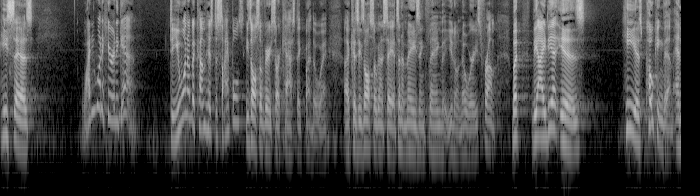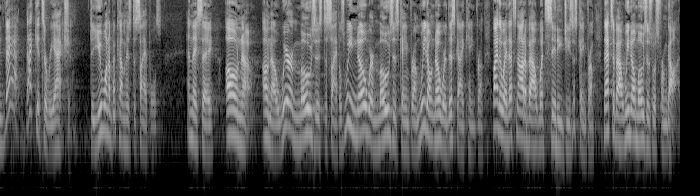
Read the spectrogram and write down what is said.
he says, Why do you want to hear it again? Do you want to become his disciples? He's also very sarcastic, by the way, because uh, he's also going to say it's an amazing thing that you don't know where he's from. But the idea is he is poking them, and that, that gets a reaction. Do you want to become his disciples? And they say, Oh no, oh no, we're Moses' disciples. We know where Moses came from. We don't know where this guy came from. By the way, that's not about what city Jesus came from. That's about we know Moses was from God.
